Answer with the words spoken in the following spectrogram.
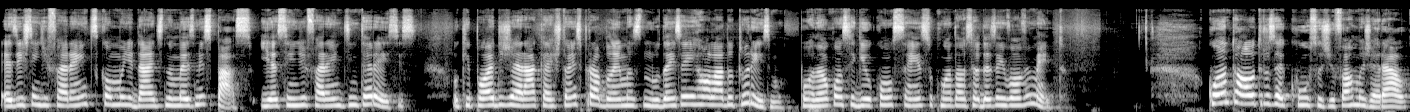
existem diferentes comunidades no mesmo espaço e assim diferentes interesses, o que pode gerar questões problemas no desenrolar do turismo, por não conseguir o consenso quanto ao seu desenvolvimento. Quanto a outros recursos de forma geral,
